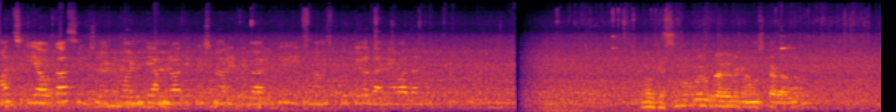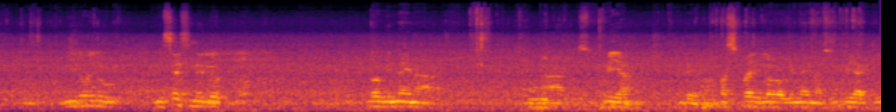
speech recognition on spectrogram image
మచ్ ఈ అవకాశం ఇచ్చినటువంటి అమరావతి కృష్ణారెడ్డి గారికి మనస్ఫూర్తిగా ధన్యవాదాలు. ఓకే సింహపూర్ ప్రజలకు నమస్కారాలు. ఈరోజు మిస్సెస్ నెల్లూరులో విన్ అయిన సుప్రియ అంటే ఫస్ట్ ప్రైజ్లో విన్ అయిన సుప్రియకి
